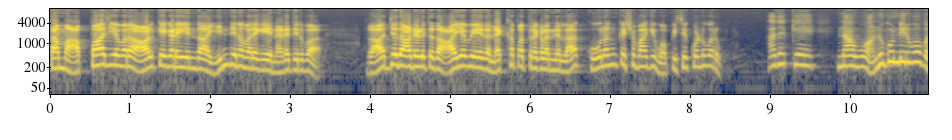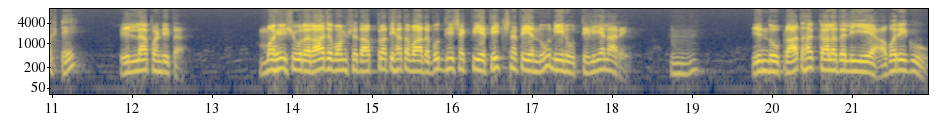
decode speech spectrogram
ತಮ್ಮ ಅಪ್ಪಾಜಿಯವರ ಆಳ್ಕೆಗಡೆಯಿಂದ ಇಂದಿನವರೆಗೆ ನಡೆದಿರುವ ರಾಜ್ಯದ ಆಡಳಿತದ ಆಯವ್ಯಯದ ಲೆಕ್ಕಪತ್ರಗಳನ್ನೆಲ್ಲ ಕೂಲಂಕಷವಾಗಿ ಒಪ್ಪಿಸಿಕೊಳ್ಳುವರು. ಅದಕ್ಕೆ ನಾವು ಅನುಗೊಂಡಿರುವವಷ್ಟೇ? ಇಲ್ಲ ಪಂಡಿತ. ಮಹೇಶೂರ ರಾಜವಂಶದ ಅಪ್ರತಿಹತವಾದ ಬುದ್ಧಿಶಕ್ತಿಯ ತೀಕ್ಷ್ಣತೆಯನ್ನು ನೀನು ತಿಳಿಯಲಾರೆ. ಇಂದು ಪ್ರಾತಃ ಕಾಲದಲ್ಲಿಯೇ ಅವರಿಗೂ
